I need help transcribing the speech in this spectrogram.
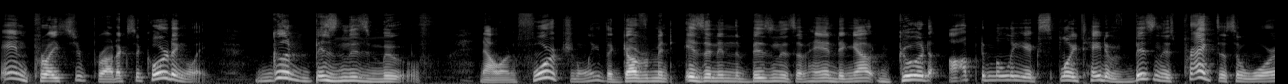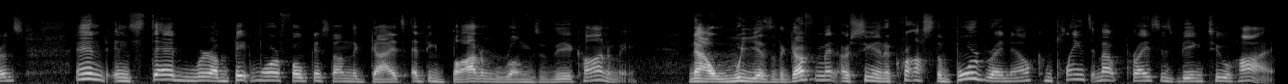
and price your products accordingly. Good business move. Now unfortunately, the government isn't in the business of handing out good, optimally exploitative business practice awards, and instead we're a bit more focused on the guys at the bottom rungs of the economy. Now we as the government are seeing across the board right now complaints about prices being too high.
